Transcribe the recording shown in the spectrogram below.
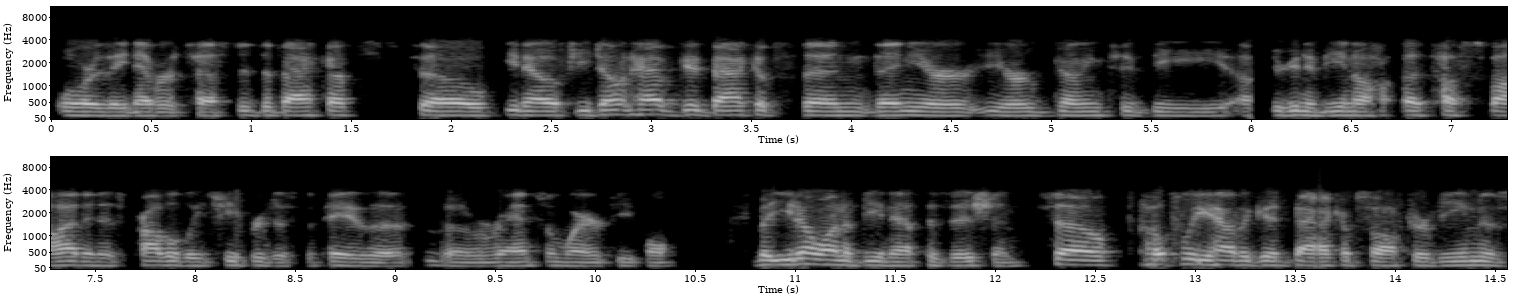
or they never tested the backups. So you know, if you don't have good backups, then then you're you're going to be uh, you're going to be in a, a tough spot, and it's probably cheaper just to pay the the ransomware people but you don't want to be in that position. So hopefully you have a good backup software. Veeam is,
